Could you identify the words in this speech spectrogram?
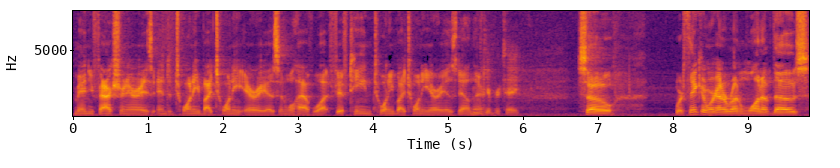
manufacturing areas into 20 by 20 areas and we'll have what 15 20 by 20 areas down there Give or take. So we're thinking we're going to run one of those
